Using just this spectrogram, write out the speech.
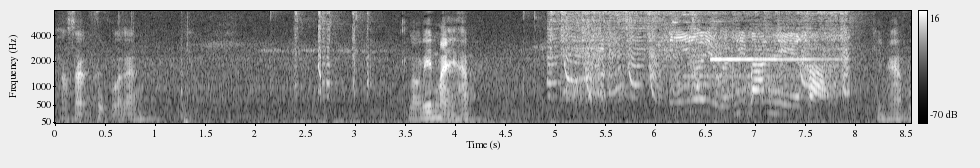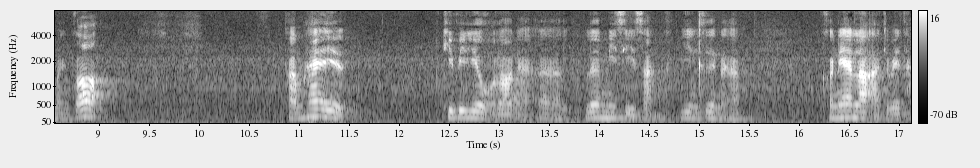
เอาสักหกแล้วกัน ลองเล่นใหม่ครับนี้เราอยู่กันที่บ้านเมย์ค่ะเห็นไหมครับ มันก็ ทำให้คลิปวิดีโอของเราเนี่ยเเริ่มมีสีสันยิ่งขึ้นนะครับคราวเนี้เราอาจจะไปท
